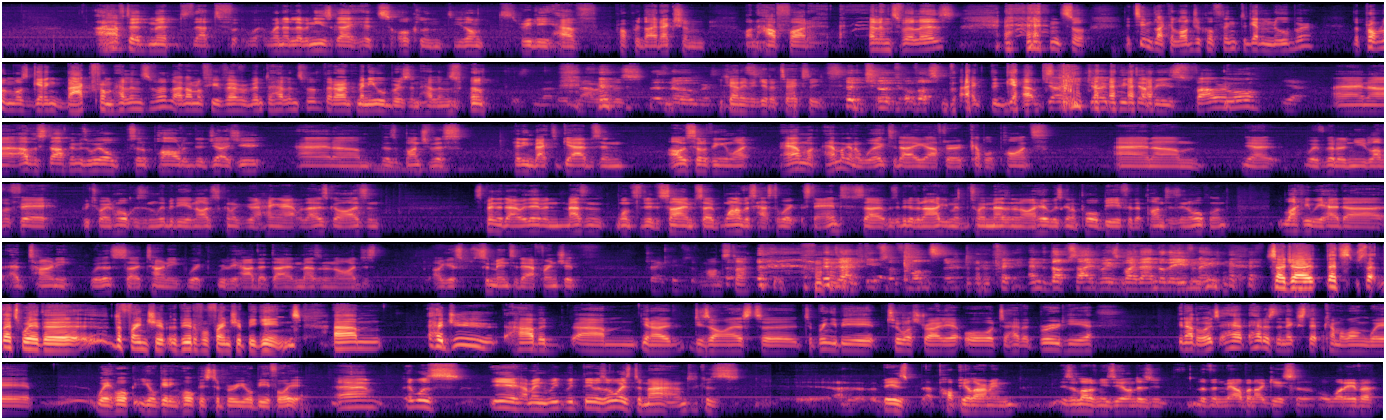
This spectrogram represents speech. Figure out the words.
I have to admit that f- when a Lebanese guy hits Auckland, you don't really have proper direction on how far Helensville is. And so it seemed like a logical thing to get an Uber. The problem was getting back from Helensville. I don't know if you've ever been to Helensville. There aren't many Ubers in Helensville. There's no Ubers. There's no Ubers. You can't even get a taxi. So Joe drove us back to Gabs. Joe, Joe picked up his father in law Yeah. And uh, other staff members. We all sort of piled into Joe's ute, and um, a bunch of us heading back to Gabs. And I was sort of thinking, like, how am I, how am I going to work today after a couple of pints? And um, you know, we've got a new love affair between Hawkers and Liberty, and I'm just going to hang out with those guys and spend the day with them. And Mazen wants to do the same, so one of us has to work the stand. So it was a bit of an argument between Mazen and I who was going to pour beer for the punters in Auckland. Lucky we had uh, had Tony with us, so Tony worked really hard that day, and Mazen and I just, I guess, cemented our friendship. Drank heaps of Monster. Drank heaps of monster. Ended up sideways by the end of the evening. So, Joe, that's that's where the the friendship, the beautiful friendship, begins. Um, had you harboured, um, you know, desires to to bring your beer to Australia or to have it brewed here? In other words, how, how does the next step come along where where Hawk, you're getting hawkers to brew your beer for you? Um, it was yeah. I mean, we, we, there was always demand because uh, beer's popular. I mean, there's a lot of New Zealanders who live in Melbourne, I guess, or, or whatever.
